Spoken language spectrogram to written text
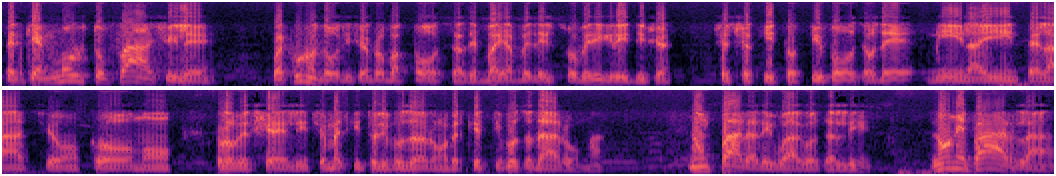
perché è molto facile. Qualcuno te lo dice proprio apposta, se vai a vedere il suo pedigree dice c'è scritto tifoso de Mila, Inter, Lazio, Como, Provercelli, c'è mai scritto tifoso da Roma, perché il tifoso da Roma non parla di quella cosa lì, non ne parla,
